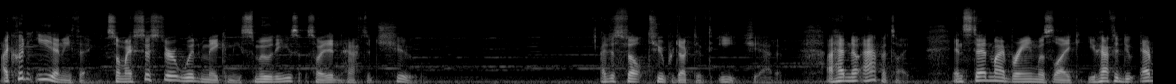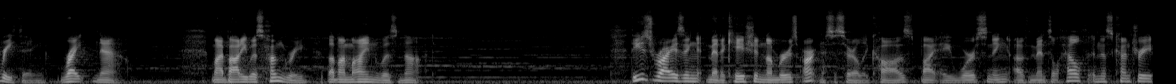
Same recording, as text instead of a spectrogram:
I couldn't eat anything, so my sister would make me smoothies so I didn't have to chew. I just felt too productive to eat, she added. I had no appetite. Instead, my brain was like, you have to do everything right now. My body was hungry, but my mind was not. These rising medication numbers aren't necessarily caused by a worsening of mental health in this country,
